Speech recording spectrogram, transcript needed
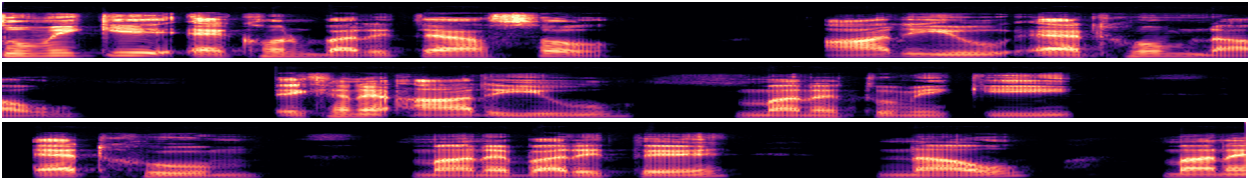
তুমি কি এখন বাড়িতে আছো? Are you at home now এখানে আর ইউ মানে তুমি কি? অ্যাট হোম মানে বাড়িতে নাও মানে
